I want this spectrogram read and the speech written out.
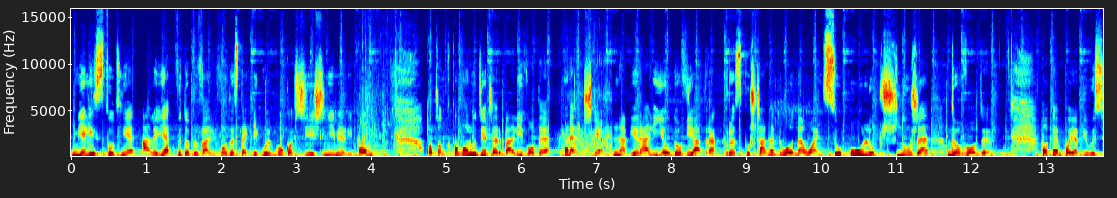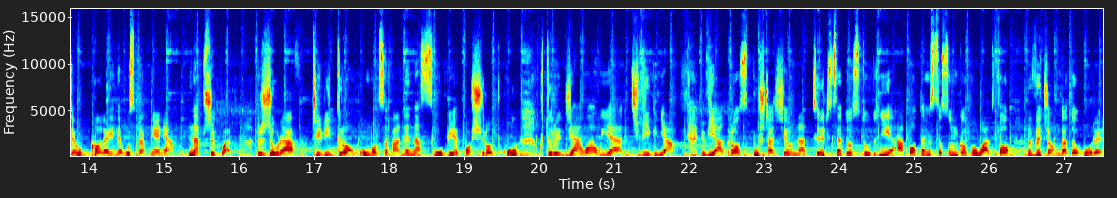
mieli studnie, ale jak wydobywali wodę z takiej głębokości, jeśli nie mieli pomp? Początkowo ludzie czerpali wodę ręcznie. Nabierali ją do wiadra, które spuszczane było na łańcuchu lub sznurze do wody. Potem pojawiły się kolejne usprawnienia. Na przykład żuraw, czyli drąg umocowany na słupie po środku, który działał jak dźwignia. Wiadro spuszcza się na tyczce do studni, a potem stosunkowo łatwo wyciąga do góry.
